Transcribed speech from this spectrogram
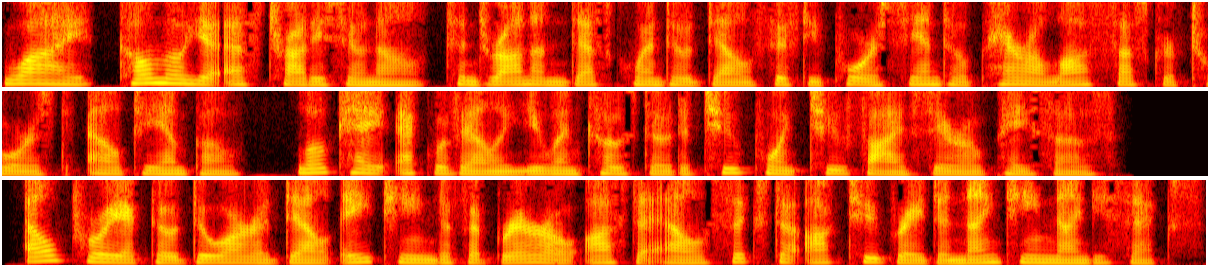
Y, como ya es tradicional, tendrán un descuento del 50% para los suscriptores de El Tiempo, lo que equivale un costo de 2.250 pesos. El proyecto durará del 18 de febrero hasta el 6 de octubre de 1996.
